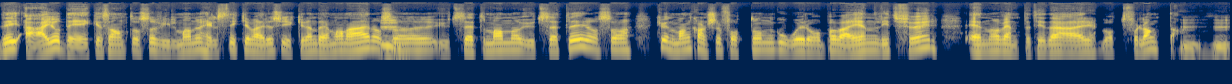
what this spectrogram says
Det er jo det, ikke sant. Og så vil man jo helst ikke være sykere enn det man er. Og så mm. utsetter man og utsetter. Og så kunne man kanskje fått noen gode råd på veien litt før, enn å vente til det er gått for langt, da. Mm, mm.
